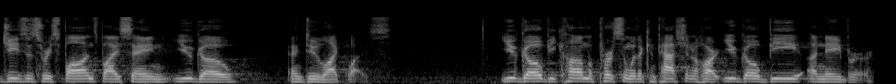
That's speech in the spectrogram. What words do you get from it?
Jesus responds by saying, You go and do likewise. You go become a person with a compassionate heart. You go be a neighbor.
